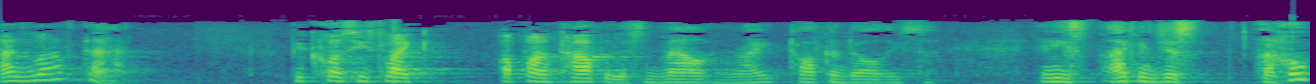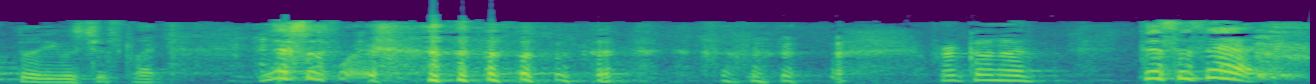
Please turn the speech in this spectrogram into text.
I love that. Because he's like up on top of this mountain, right? Talking to all these. And he's, I can just, I hope that he was just like, this is what, we're gonna, this is it.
